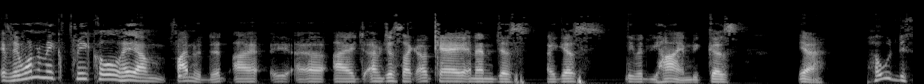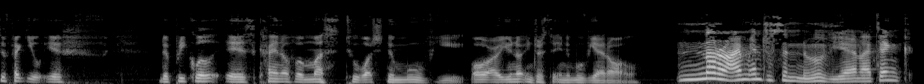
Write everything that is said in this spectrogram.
if they want to make a prequel, hey, I'm fine with it. I, uh, I, I'm just like okay, and then just I guess leave it behind because, yeah. How would this affect you if the prequel is kind of a must to watch the movie, or are you not interested in the movie at all? No, no, I'm interested in the movie, and I think,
